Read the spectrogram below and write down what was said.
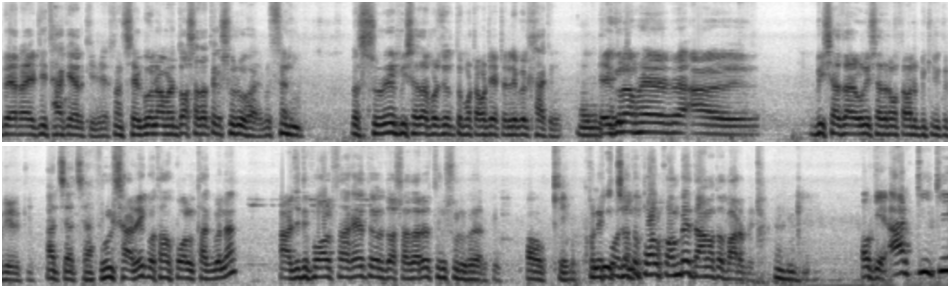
ভ্যারাইটি থাকে আর কি। এখন সেগুন আমরা দশ হাজার থেকে শুরু হয় বুঝছেন? শুরু বিশ হাজার পর্যন্ত মোটামুটি একটা লেভেল থাকে। হুম। এইগুলো আমরা বিশ হাজার উনিশ হাজার মতো আমরা বিক্রি করি আর কি। আচ্ছা আচ্ছা। ফুল শাড়ি কোথাও পল থাকবে না। আর যদি পল থাকে তাহলে দশ হাজারের থেকে শুরু হয় আর কি। ওকে যত পল কমবে দাম অত বাড়বে। ওকে আর কি কি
